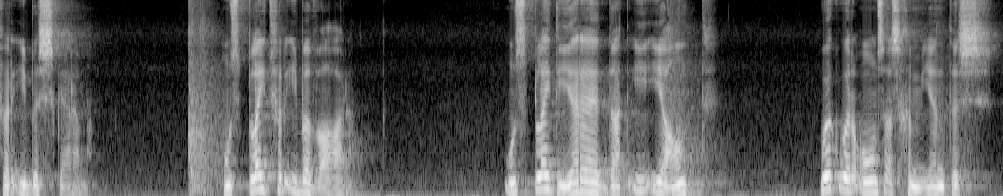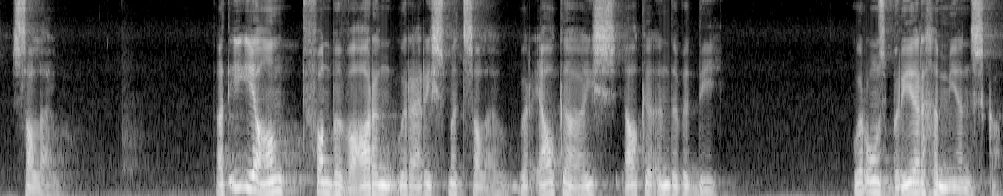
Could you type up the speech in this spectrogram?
vir u beskerming. Ons pleit vir u bewaring. Ons pleit Here dat u u hand ook oor ons as gemeentes sal hou. Dat u u hand van bewaring oor Harry Smit sal hou, oor elke huis, elke individu, oor ons breër gemeenskap.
